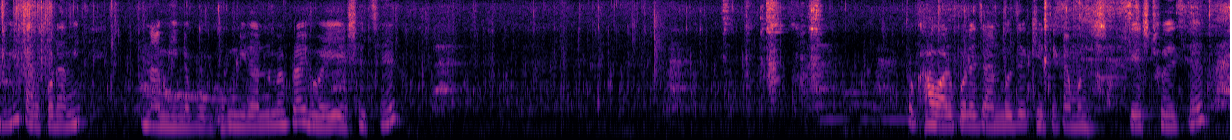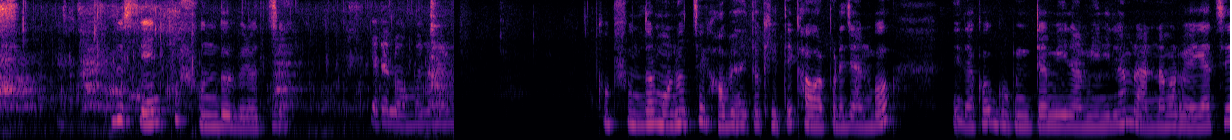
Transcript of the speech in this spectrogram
দিয়ে তারপরে আমি নামিয়ে নেব। ঘুগনি রান্না আমার প্রায় হয়ে এসেছে। তো খাওয়ার পরে জানব যে খেতে কেমন টেস্ট হয়েছে। কিন্তু সেন্ট খুব সুন্দর বেরোচ্ছে। এটা লম্বা লম্বা। খুব সুন্দর মনে হচ্ছে হবে হয়তো খেতে, খাওয়ার পরে জানব। এই দেখো, ঘুগনিটা আমি নামিয়ে নিলাম, রান্না আমার হয়ে গেছে।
